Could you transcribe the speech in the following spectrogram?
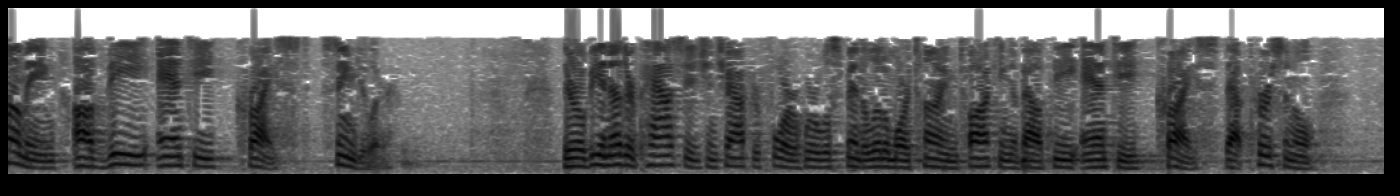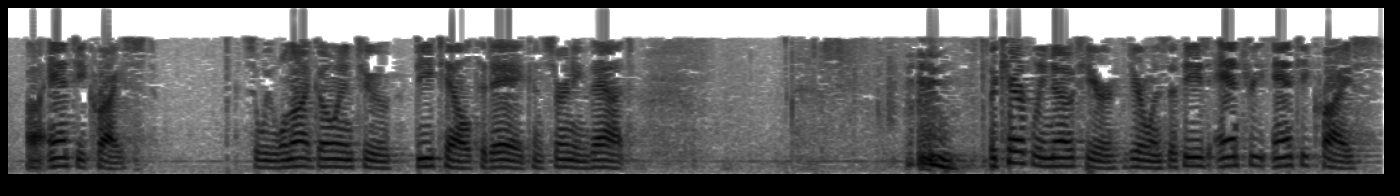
coming of the Antichrist, singular. There will be another passage in chapter 4 where we'll spend a little more time talking about the Antichrist, that personal uh, Antichrist. So we will not go into detail today concerning that. but carefully note here, dear ones, that these anti- Antichrists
